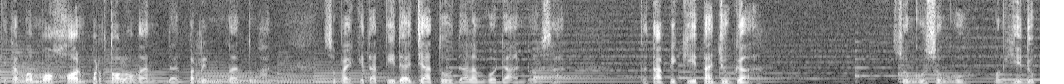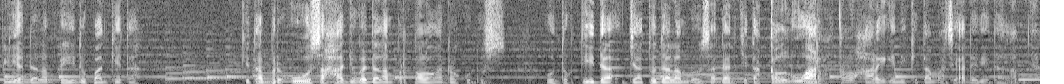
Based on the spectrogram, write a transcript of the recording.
Kita memohon pertolongan dan perlindungan Tuhan supaya kita tidak jatuh dalam godaan dosa. Tetapi kita juga sungguh-sungguh menghidupinya dalam kehidupan kita. Kita berusaha juga dalam pertolongan Roh Kudus untuk tidak jatuh dalam dosa dan kita keluar kalau hari ini kita masih ada di dalamnya.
